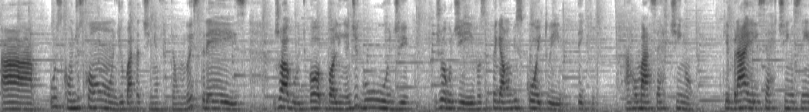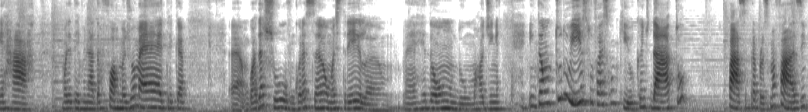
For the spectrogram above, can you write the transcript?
ah, o esconde-esconde, o batatinha frita 1, 2, 3, jogo de bolinha de gude, jogo de você pegar um biscoito e ter que arrumar certinho, quebrar ele certinho sem errar uma determinada forma geométrica, é, um guarda-chuva, um coração, uma estrela, né, redondo, uma rodinha. Então, tudo isso faz com que o candidato passe para a próxima fase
